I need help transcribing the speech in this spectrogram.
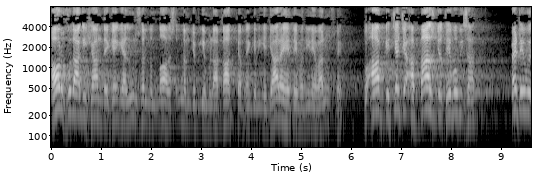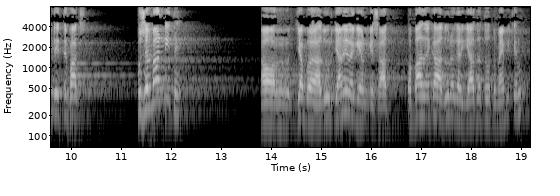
اور خدا کی شان دیکھیں کہ حضور صلی اللہ علیہ وسلم جب یہ ملاقات کرنے کے لیے جا رہے تھے مدینے والوں سے، تو آپ کے چچا عباس جو تھے وہ بھی ساتھ بیٹھے ہوئے تھے اتفاق سے۔ مسلمان نہیں تھے۔ اور جب حضور جانے لگے ان کے ساتھ، تو عباس نے کہا، حضور اگر اجازت ہو تو میں بھی چلوں۔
